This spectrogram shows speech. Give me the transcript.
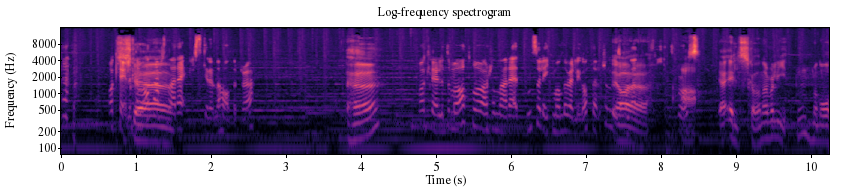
Makrell i tomat er sånn der jeg elsker eller hater, tror jeg. Hæ? Makrell i tomat må være sånn der Enten så liker man det veldig godt, eller så Ja, man ja, det ja. Jeg elska det da jeg var liten, men nå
